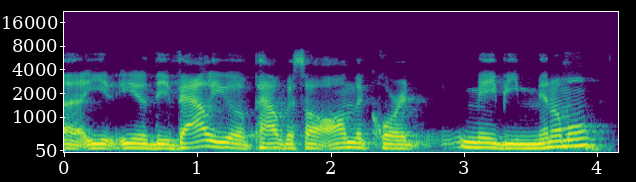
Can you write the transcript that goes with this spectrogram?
uh, you, you know, the value of Pau Gasol on the court may be minimal,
